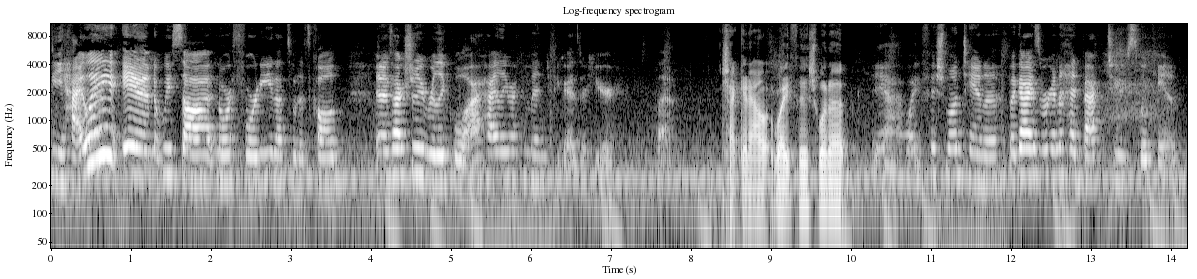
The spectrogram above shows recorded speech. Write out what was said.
the highway and we saw North 40, that's what it's called. And it's actually really cool. I highly recommend if you guys are here. But Check it out, Whitefish, what up? yeah, Whitefish, Montana. But guys, we're gonna head back to Spokane.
